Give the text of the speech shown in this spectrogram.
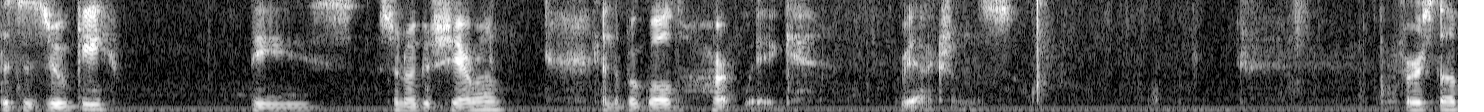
The Suzuki, the Sonogashira, and the Buchwald Hartwig reactions. First up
